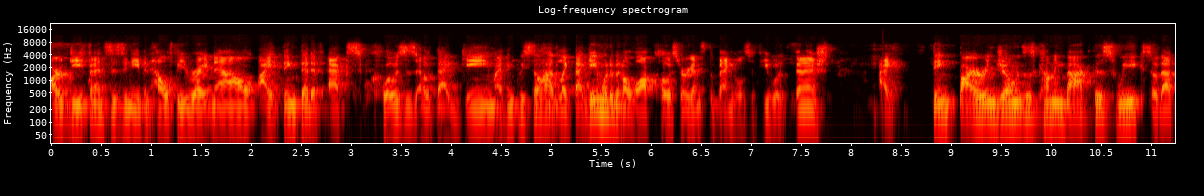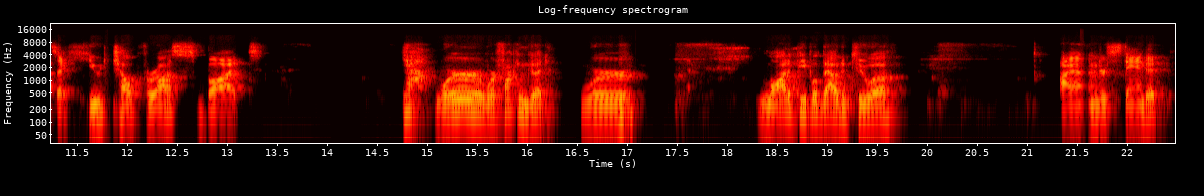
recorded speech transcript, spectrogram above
our defense isn't even healthy right now. I think that if X closes out that game, I think we still had like that game would have been a lot closer against the Bengals if he would have finished. I think Byron Jones is coming back this week, so that's a huge help for us. But yeah, we're we're fucking good. We're a lot of people doubted Tua. I understand it.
